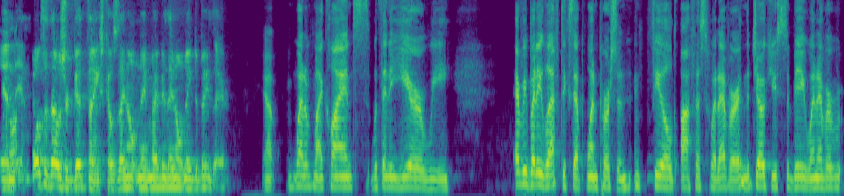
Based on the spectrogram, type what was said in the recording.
And, Well- and both of those are good things because they don't need, maybe they don't need to be there. Yeah. One of my clients, within a year, we everybody left except one person in field office whatever and the joke used to be whenever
